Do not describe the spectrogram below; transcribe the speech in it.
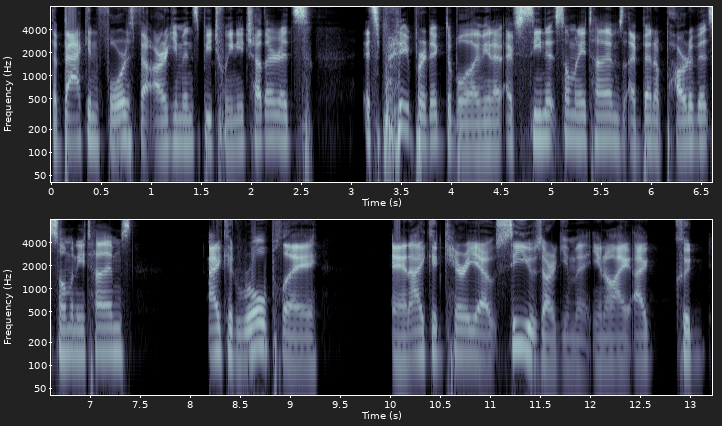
the back and forth, the arguments between each other, it's it's pretty predictable. I mean, I've seen it so many times. I've been a part of it so many times. I could role play and I could carry out CU's argument. You know, I, I could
